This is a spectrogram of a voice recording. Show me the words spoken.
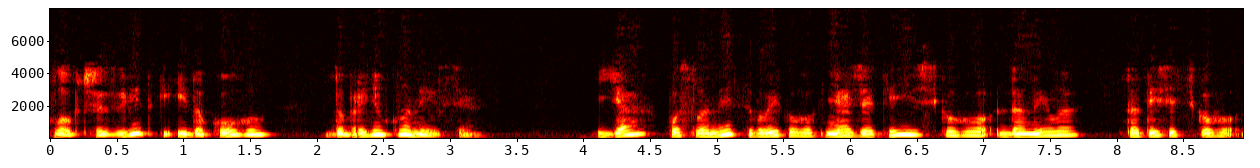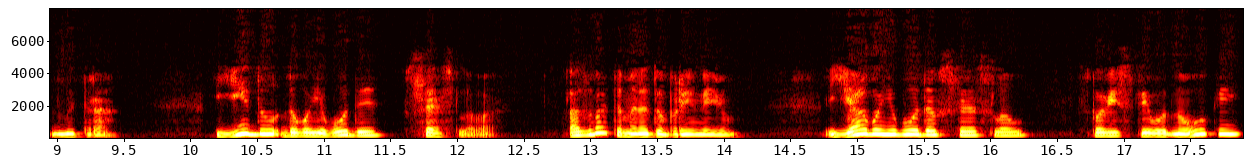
хлопче, звідки і до кого? Добриня вклонився. Я посланець Великого князя Київського Данила та Тисяцького Дмитра. Їду до воєводи Всеслава, а звати мене Добринею. Я, воєвода Всеслав, сповістив одноокий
